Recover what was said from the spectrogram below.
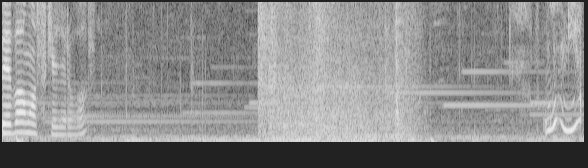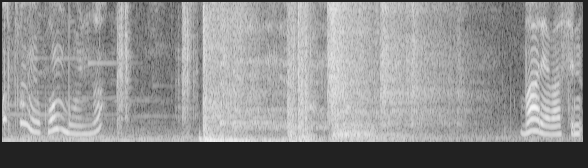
Veba maskeleri var. Oğlum niye atlama yok lan bu oyunda? Var ya ben senin...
